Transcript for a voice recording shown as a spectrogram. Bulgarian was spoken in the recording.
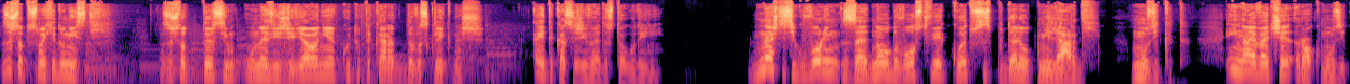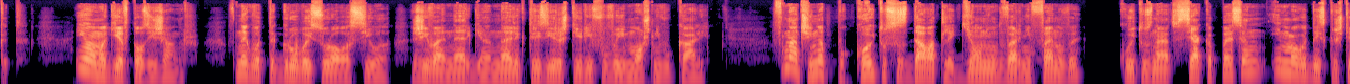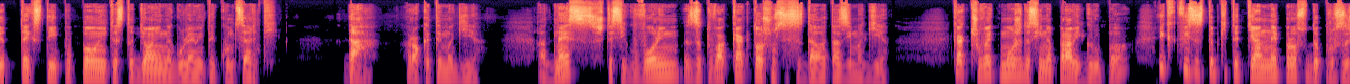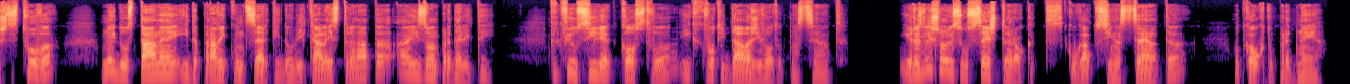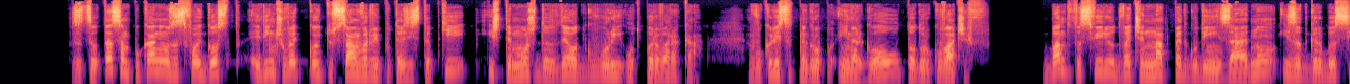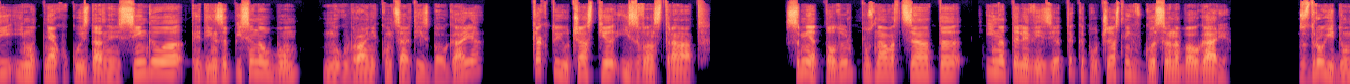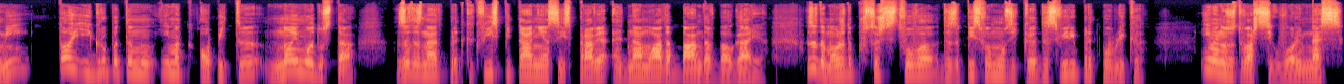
Защото сме хедонисти. Защото търсим унези изживявания, които те карат да възкликнеш. Ей така се живее до 100 години. Днес ще си говорим за едно удоволствие, което се споделя от милиарди – музиката. И най-вече рок-музиката. Има магия в този жанр. Неговата груба и сурова сила, жива енергия, на електризиращи рифове и мощни вокали. В начина по който създават легиони от верни фенове, които знаят всяка песен и могат да изкрещят текста и по пълните стадиони на големите концерти. Да, рокът е магия. А днес ще си говорим за това как точно се създава тази магия. Как човек може да си направи група и какви са стъпките тя не просто да просъществува, но и да остане и да прави концерти, да обикаля и страната, а извън пределите й. Какви усилия коства и какво ти дава животът на сцената. И различно ли се усеща рокът, когато си на сцената, отколкото пред нея? За целта съм поканил за свой гост един човек, който сам върви по тези стъпки и ще може да даде отговори от първа ръка. Вокалистът на група Inner Glow Тодор Ковачев. Бандата свири от вече над 5 години заедно и зад гърба си имат няколко издадени сингъла, един записан албум, многобройни концерти из България, както и участия извън страната. Самият Тодор познава сцената и на телевизията като участник в Гласа на България. С други думи, той и групата му имат опита, но и младостта, за да знаят пред какви изпитания се изправя една млада банда в България, за да може да просъществува, да записва музика, да свири пред публика. Именно за това ще си говорим днес.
